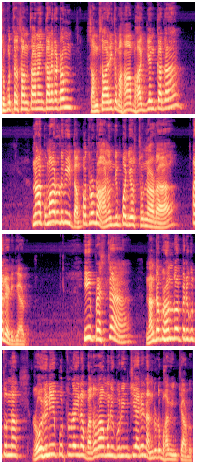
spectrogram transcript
సుపుత్ర సంతానం కలగటం సంసారిక మహాభాగ్యం కదా? నా కుమారుడు మీ దంపతులను ఆనందింపజేస్తున్నాడా? అని అడిగాడు. ఈ ప్రశ్న నందగృహంలో పెరుగుతున్న రోహిణీపుత్రుడైన బలరాముని గురించి అని నందుడు భావించాడు.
